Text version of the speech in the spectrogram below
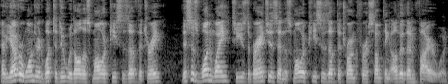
Have you ever wondered what to do with all the smaller pieces of the tree? This is one way to use the branches and the smaller pieces of the trunk for something other than firewood.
